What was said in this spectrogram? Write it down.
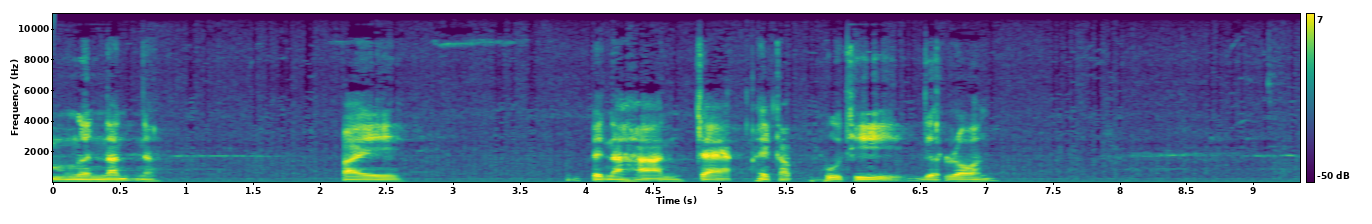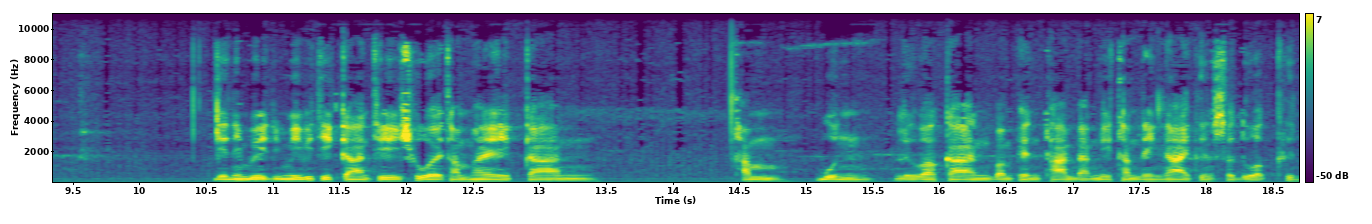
ำเงินนั้นนะ ไปเป็นอาหารแจกให้กับผู้ที่เดือดร้อน เดี๋ยวนี้มีวิธีการที่ช่วยทำให้การทำบุญหรือว่าการบำเพ็ญทานแบบนี้ทำได้ง่ายขึ้นสะดวกขึ้น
